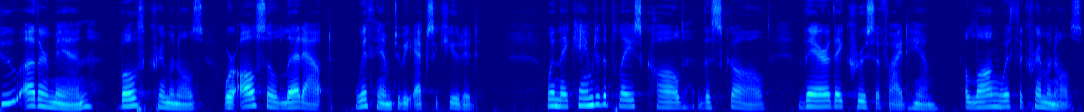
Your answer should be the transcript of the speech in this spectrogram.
Two other men, both criminals, were also led out with him to be executed. When they came to the place called the skull, there they crucified him, along with the criminals,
